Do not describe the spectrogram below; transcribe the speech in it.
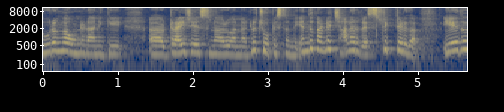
దూరంగా ఉండడానికి ట్రై చేస్తున్నారు అన్నట్లు చూపిస్తుంది. ఎందుకంటే చాలా రెస్ట్రిక్టెడ్గా ఏదో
